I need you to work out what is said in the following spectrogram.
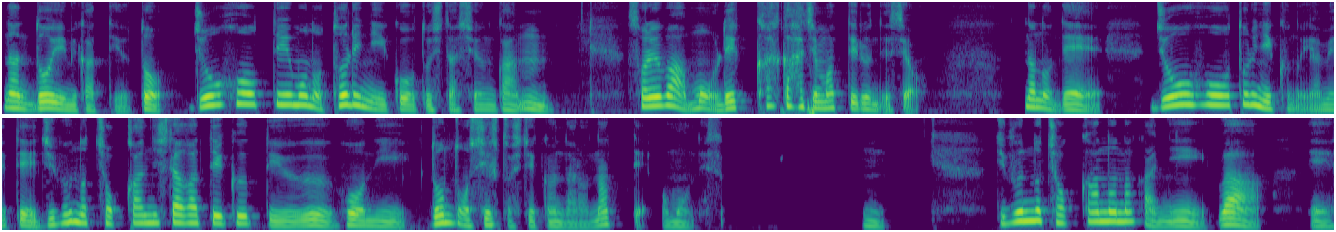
なんどういう意味かっていうと、情報っていうものを取りに行こうとした瞬間、それはもう劣化が始まってるんですよ。なので、情報を取りに行くのやめて自分の直感に従っていくっていう方にどんどんシフトしていくんだろうなって思うんです。うん。自分の直感の中には、えー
